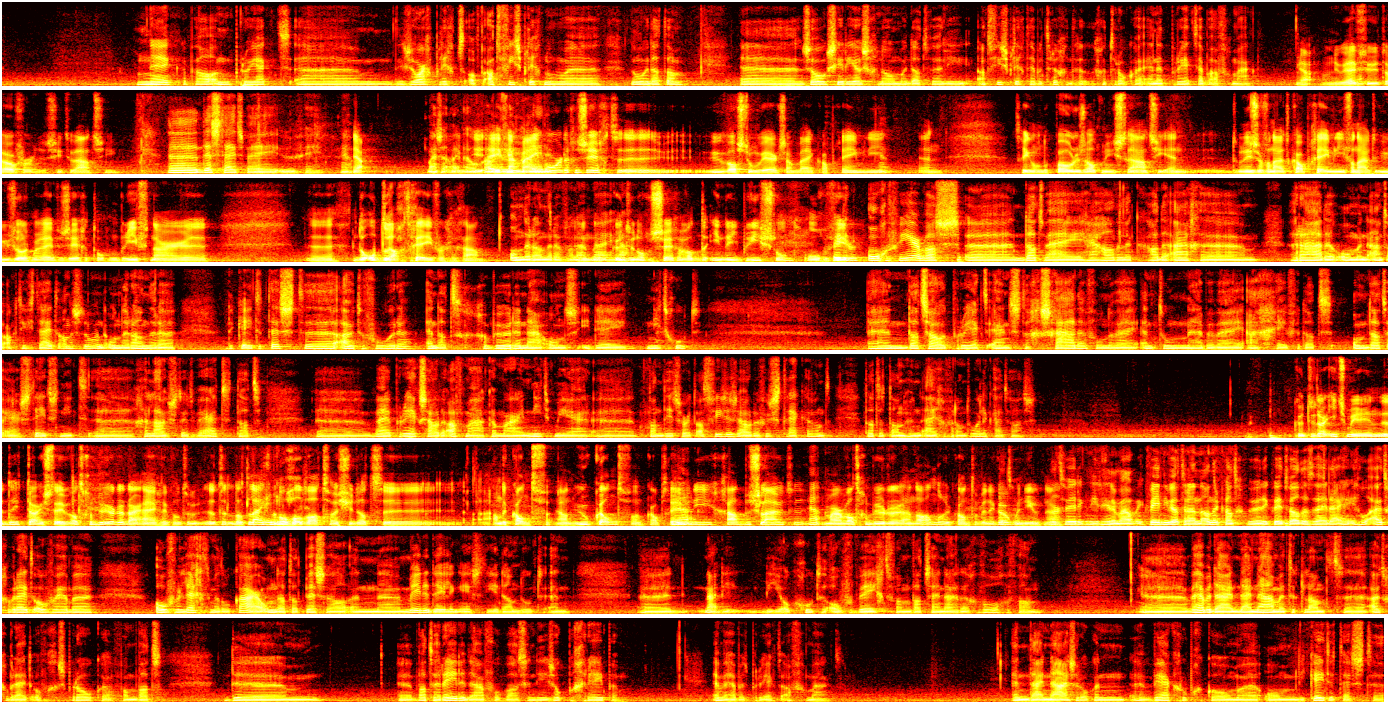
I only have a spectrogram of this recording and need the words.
Nee, ik heb wel een project, ehm, die zorgplicht of adviesplicht noemen we, noemen we dat dan. eh, zo serieus genomen dat we die adviesplicht hebben teruggetrokken en het project hebben afgemaakt. Ja, nu heeft u het over de situatie. Eh, destijds bij UWV. Ja. Ja. Maar zo, ook Even in mijn geleden. woorden gezegd, eh, u was toen werkzaam bij Capgemini. Ja. En het ging om de polisadministratie. En eh, toen is er vanuit Capgemini, vanuit u zal ik maar even zeggen, toch een brief naar de opdrachtgever gegaan. Onder andere vanuit En, mij. kunt ja. u nog eens zeggen wat in die brief stond, ongeveer? ongeveer was eh, dat wij herhaaldelijk hadden aangeraden om een aantal activiteiten anders te doen. Onder andere de ketentest eh, uit te voeren. En dat gebeurde naar ons idee niet goed. En dat zou het project ernstig schaden, vonden wij. En toen hebben wij aangegeven dat, omdat er steeds niet eh, geluisterd werd, dat eh, wij het project zouden afmaken, maar niet meer eh, van dit soort adviezen zouden verstrekken. Want dat het dan hun eigen verantwoordelijkheid was. Kunt u daar iets meer in de details geven? Wat gebeurde daar eigenlijk? Want u- dat, dat lijkt me nogal wat als je dat eh, aan, de kant, aan uw kant van Capgemini gaat besluiten. Ja. Maar wat gebeurde er aan de andere kant? Daar ben ik ook benieuwd naar. Dat weet ik niet helemaal. Ik weet niet wat er aan de andere kant gebeurde. Ik weet wel dat wij daar heel uitgebreid over hebben overlegd met elkaar. Omdat dat best wel een eh, mededeling is die je dan doet. En eh, nou, die, die je ook goed overweegt van wat zijn daar de gevolgen van. Eh, we hebben daar daarna met de klant uitgebreid over gesproken van wat de, wat de reden daarvoor was. En die is ook begrepen. En we hebben het project afgemaakt. En daarna is er ook een, werkgroep gekomen om die ketentest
